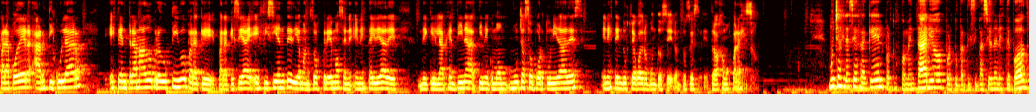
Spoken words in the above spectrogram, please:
para poder articular este entramado productivo para que, para que sea eficiente. Digamos, nosotros creemos en, esta idea de, que la Argentina tiene como muchas oportunidades en esta industria 4.0. Entonces, eh, trabajamos para eso. Muchas gracias Raquel por tus comentarios, por tu participación en este pod.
